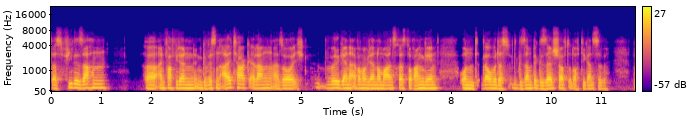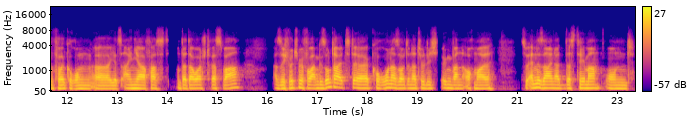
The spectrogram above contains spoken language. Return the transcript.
dass viele Sachen äh, einfach wieder einen, einen, gewissen Alltag erlangen. Also ich würde gerne einfach mal wieder normal ins Restaurant gehen und glaube, dass die gesamte Gesellschaft und auch die ganze Bevölkerung äh, jetzt ein Jahr fast unter Dauerstress war. Also ich wünsche mir vor allem Gesundheit. Der Corona sollte natürlich irgendwann auch mal zu Ende sein, das Thema. Und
